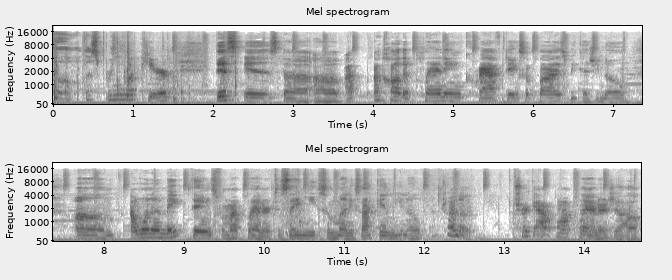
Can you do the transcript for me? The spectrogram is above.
oh, let's bring you up here. This is the, uh, I, I call it planning crafting supplies because, you know, um, I want to make things for my planner to save me some money so I can, you know, I'm trying to trick out my planners, y'all,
